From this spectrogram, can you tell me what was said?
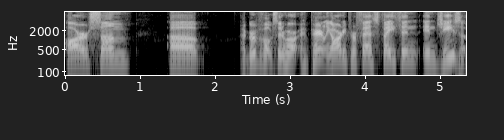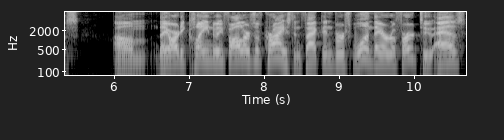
are some, uh, a group of folks that apparently already profess faith in, in Jesus. Um, they already claim to be followers of Christ. In fact, in verse 1, they are referred to as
